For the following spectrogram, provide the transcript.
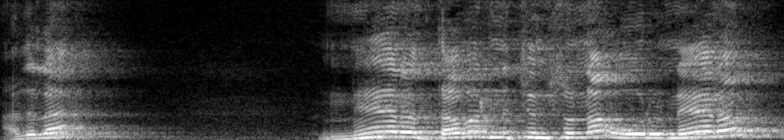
அதில் நேரம் தவறுனுச்சுன்னு சொன்னால் ஒரு நேரம்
